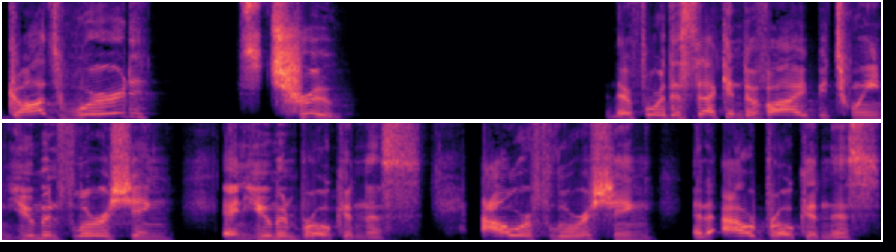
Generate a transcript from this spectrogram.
God's word is true. And therefore, the second divide between human flourishing and human brokenness, our flourishing and our brokenness,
